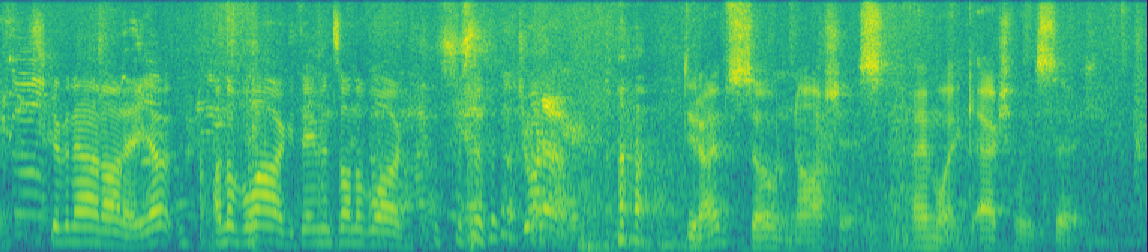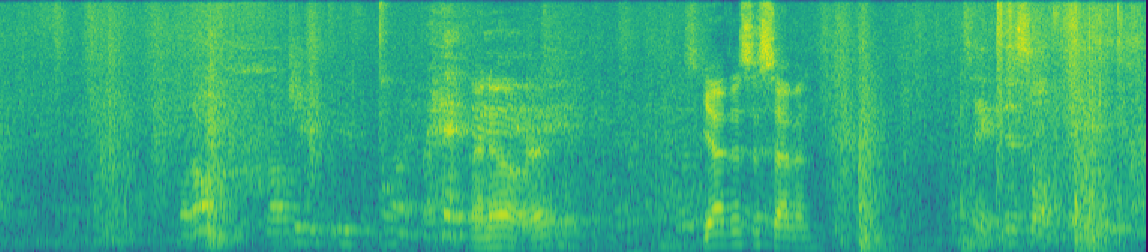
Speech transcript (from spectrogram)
Just giving out on it. Yep. On the vlog. Damon's on the vlog. Dude, I am so nauseous. I am like actually sick. I know, right? Yeah, this is seven. Take this off.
